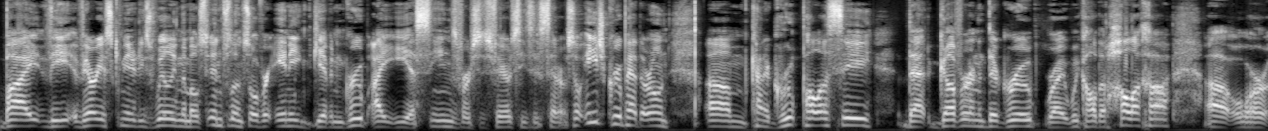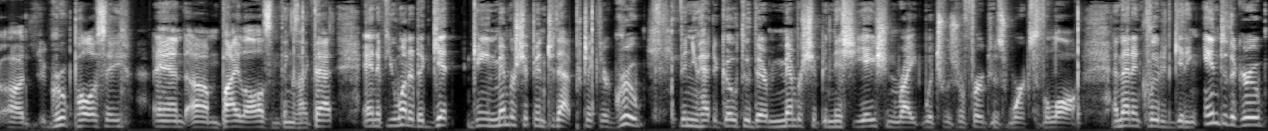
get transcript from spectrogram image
by the various communities wielding the most influence over any given group, i.e., Essenes versus Pharisees, etc. So each group had their own um, kind of group policy that governed their group, right? We call that halakha uh, or uh, group policy. and um, bylaws and things like that. And if you wanted to get gain membership into that particular group, then you had to go through their membership initiation rite, which was referred to as works of the law, and that included getting into the group,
